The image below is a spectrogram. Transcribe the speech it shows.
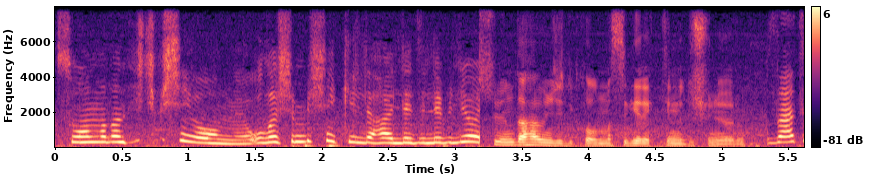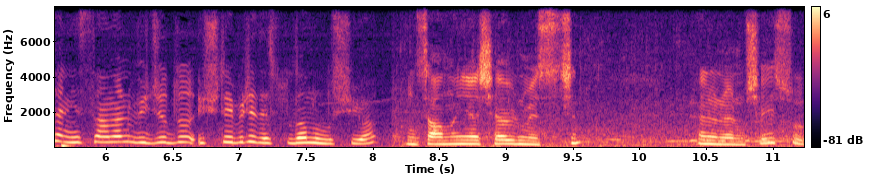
Su olmadan hiçbir şey olmuyor. Ulaşım bir şekilde halledilebiliyor. Suyun daha öncelik olması gerektiğini düşünüyorum. Zaten insanların vücudu üçte biri de sudan oluşuyor. İnsanlığın yaşayabilmesi için en önemli şey su.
